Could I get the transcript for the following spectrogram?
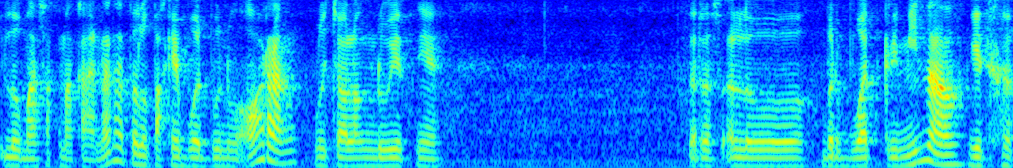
lu masak makanan atau lu pakai buat bunuh orang lu colong duitnya. Terus lu berbuat kriminal gitu.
